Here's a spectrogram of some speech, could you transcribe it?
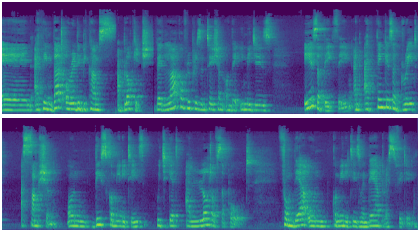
And I think that already becomes a blockage. The lack of representation on the images is a big thing. And I think is a great assumption on these communities, which get a lot of support from their own communities when they are breastfeeding.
